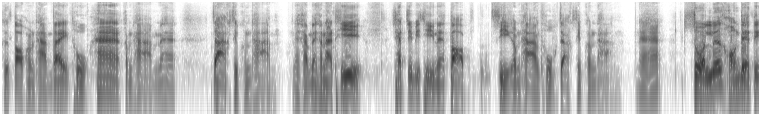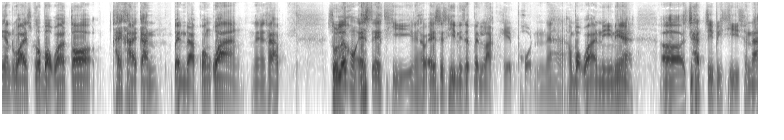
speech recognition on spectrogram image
คือตอบคำถามได้ถูก 5คำถามนะฮะจาก 10คำถามนะครับในขณะที่ ChatGPT เนี่ยตอบ 4คำถามถูกจาก 10คำถามนะฮะ ส่วนเรื่องของ dating advice ก็บอกว่าก็คล้ายๆกันเป็นแบบกว้างๆนะครับส่วนเรื่องของ SAT นะครับ SAT นี่จะเป็นหลักเหตุผลนะฮะเขาบอกว่าอันนี้เนี่ยเอ่อ ChatGPT ชนะ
